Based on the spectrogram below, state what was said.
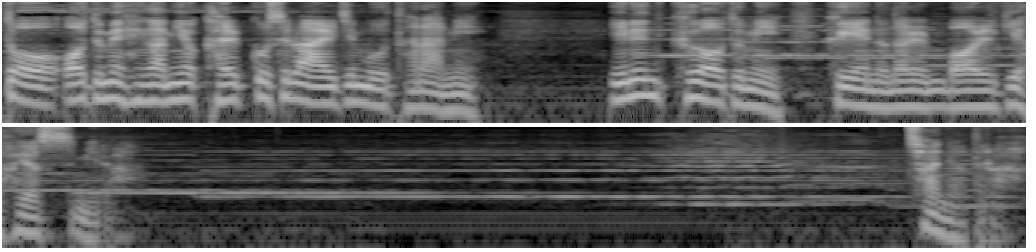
또 어둠에 행하며 갈 곳을 알지 못하나니 이는 그 어둠이 그의 눈을 멀게 하였습니다. 자녀들아,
